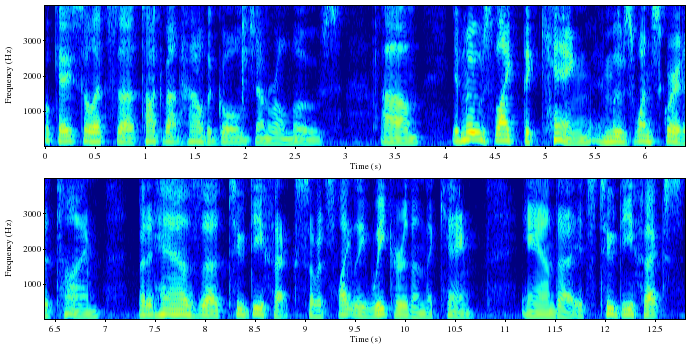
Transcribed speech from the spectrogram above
Okay, so let's talk about how the gold general moves. Um, it moves like the king. It moves one square at a time but it has uh, two defects, so it's slightly weaker than the king. And uh, its two defects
